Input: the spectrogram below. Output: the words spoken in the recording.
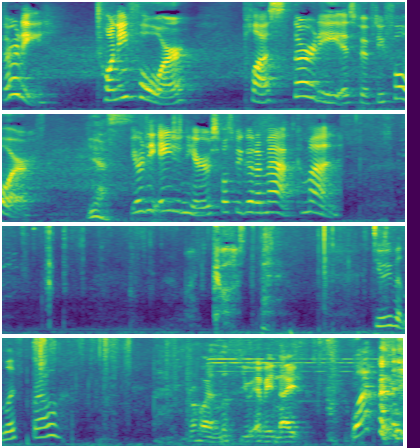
30. 24 plus 30 is 54. Yes. You're the Asian here. You're supposed to be good at math. Come on. Oh My god. Do you even lift, bro? Bro, I lift you every night. What? Alright,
